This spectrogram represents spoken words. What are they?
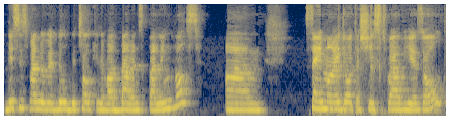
this is when we will be talking about balanced bilinguals. Um, say my daughter, she's 12 years old,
